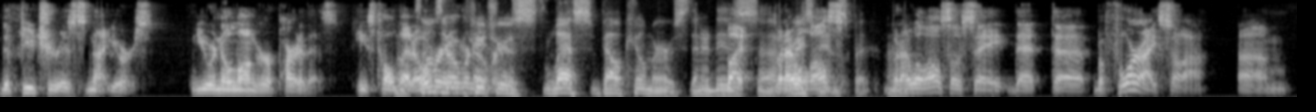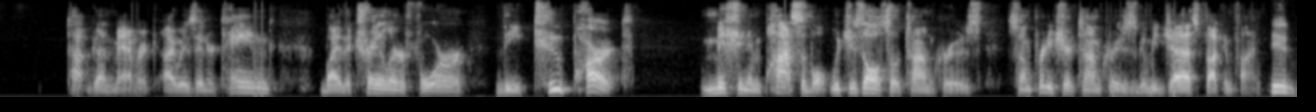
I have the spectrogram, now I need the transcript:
The future is not yours. You are no longer a part of this. He's told Well, that over and like over the future is less Val Kilmer's than it is. But- uh, but I will Rice also- Man's, but, But uh, I will also say that uh, before I saw um, Top Gun Maverick, I was entertained by the trailer for the two part Mission Impossible, which is also Tom Cruise. So I'm pretty sure Tom Cruise is going to be just fucking fine. Dude,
